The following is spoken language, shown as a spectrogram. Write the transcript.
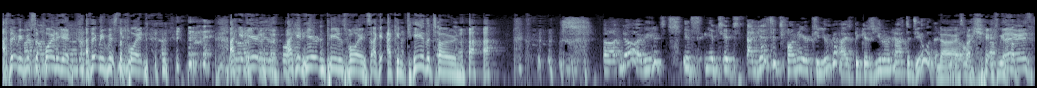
I think we missed the point again. I think we missed the point. I can hear it. I can hear it in Peter's voice. I can, I can hear the tone. Uh, no, I mean it's, it's it's it's. I guess it's funnier to you guys because you don't have to deal with it. No, you know? especially if we have, is,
